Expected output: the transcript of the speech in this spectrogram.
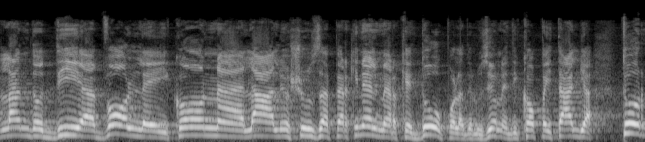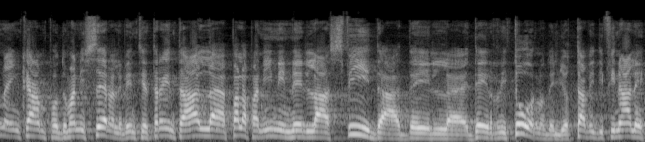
Parlando di eh, volley con eh, la Leoscius Perkinelmer che dopo la delusione di Coppa Italia torna in campo domani sera alle 20.30 al Palapanini nella sfida del, del, ritorno degli ottavi di finale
